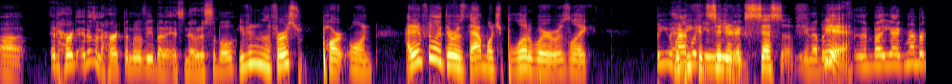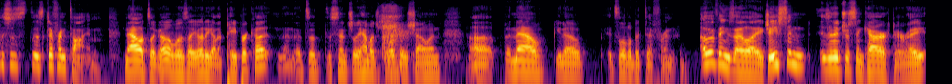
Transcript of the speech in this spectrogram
uh, it hurt. It doesn't hurt the movie, but it's noticeable. Even in the first part one, I didn't feel like there was that much blood where it was like But you would had be what considered excessive. you know. But yeah, you, but yeah, remember this is this different time. Now it's like, oh, it was like, oh, they got a paper cut. That's essentially how much blood they're showing. Uh, but now, you know, it's a little bit different. Other things I like. Jason is an interesting character, right?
